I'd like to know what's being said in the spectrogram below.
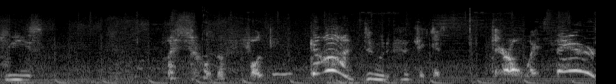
Please. I swear to fucking God, dude. They just, they're always there.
